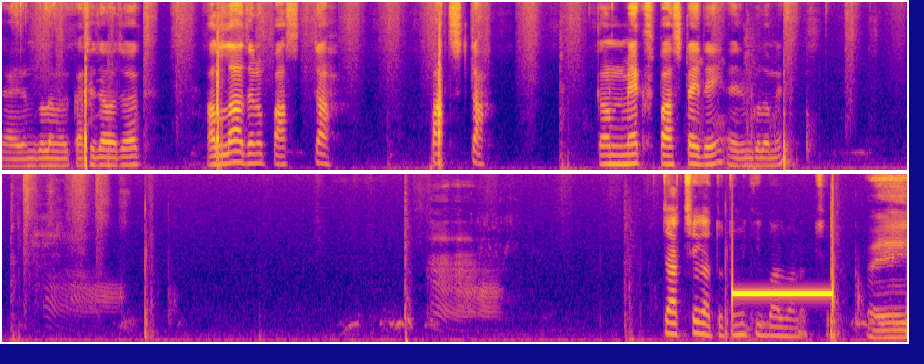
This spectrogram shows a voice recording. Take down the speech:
আয়রন গোলামের কাছে যাওয়া যাক। আল্লাহ যেন পাঁচটা পাঁচটা কারণ ম্যাক্স পাঁচটাই দেয় আয়রন গোলামে যাচ্ছে গা তো তুমি কি বাল বানাচ্ছ? এই।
